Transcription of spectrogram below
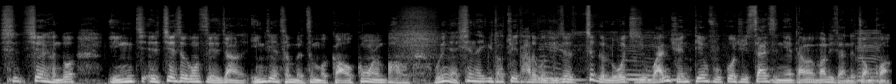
现现在很多营建建设公司也是这样，营建成本这么高，工人不好。我跟你讲，现在遇到最大的问题就是这个逻辑完全颠覆过去三十年台湾房地产的状况。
